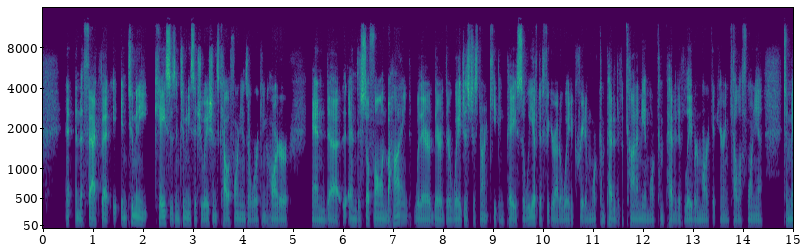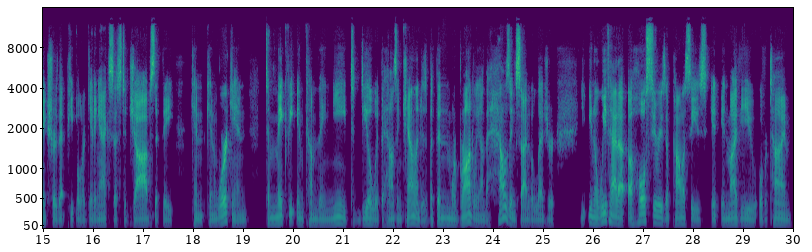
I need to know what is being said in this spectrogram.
and, and the fact that in too many cases, in too many situations, Californians are working harder and uh, and they're still falling behind where their their their wages just aren't keeping pace. So we have to figure out a way to create a more competitive economy, a more competitive labor market here in California, to make sure that people are getting access to jobs that they can can work in to make the income they need to deal with the housing challenges. But then more broadly on the housing side of the ledger, you, know, we've had a, a, whole series of policies, in, in my view, over time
